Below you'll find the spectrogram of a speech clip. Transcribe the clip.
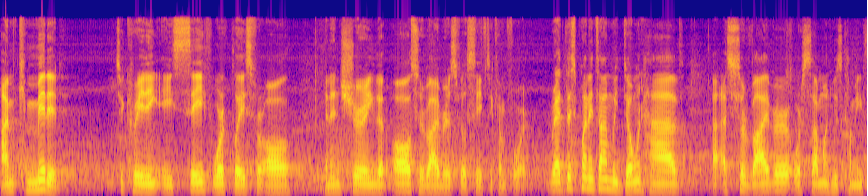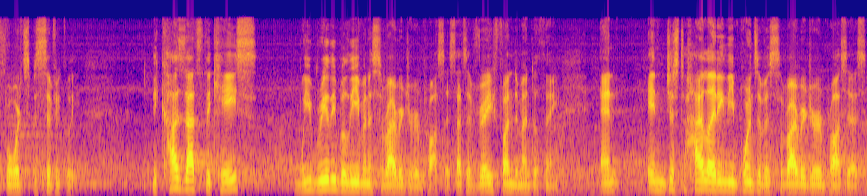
I'm committed to creating a safe workplace for all and ensuring that all survivors feel safe to come forward. At this point in time, we don't have a survivor or someone who's coming forward specifically. Because that's the case, we really believe in a survivor driven process. That's a very fundamental thing. And in just highlighting the importance of a survivor driven process,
